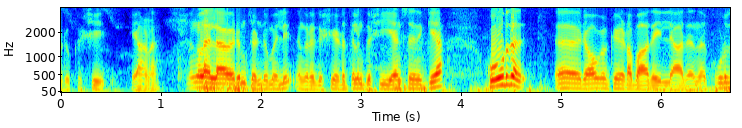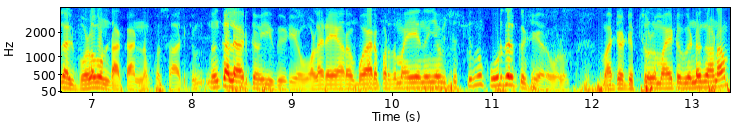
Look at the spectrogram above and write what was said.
ഒരു കൃഷിയാണ്. നിങ്ങളെല്ലാവരും ചെണ്ടുമല്ലി നിങ്ങളുടെ കൃഷിയിടത്തിലും കൃഷി ചെയ്യാൻ ശ്രമിക്കുക. കൂടുതൽ രോഗകീടബാധയില്ലാതെ കൂടുതൽ വിളവുണ്ടാക്കാൻ നമുക്ക് സാധിക്കും. നിങ്ങൾക്ക് എല്ലാവർക്കും ഈ വീഡിയോ വളരെയേറെ ഉപകാരപ്രദമായി എന്ന് ഞാൻ വിശ്വസിക്കുന്നു. കൂടുതൽ കൃഷി അറിവുകളും മറ്റു ടിപ്സുകളുമായിട്ട് വീണ്ടും കാണാം.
